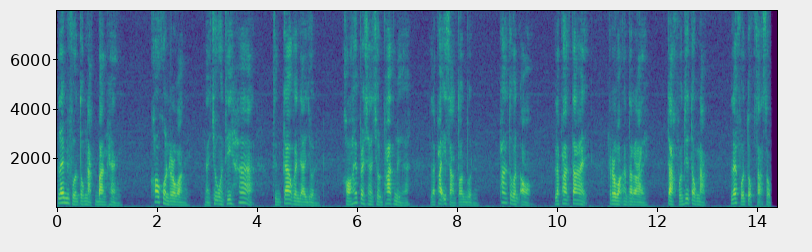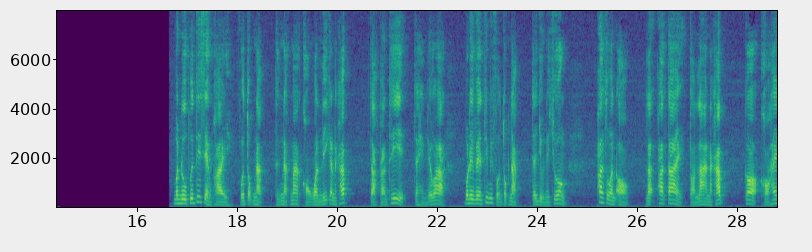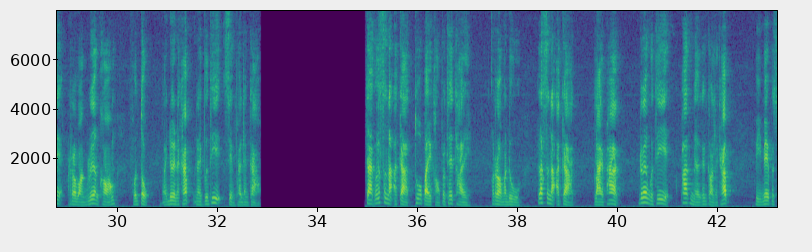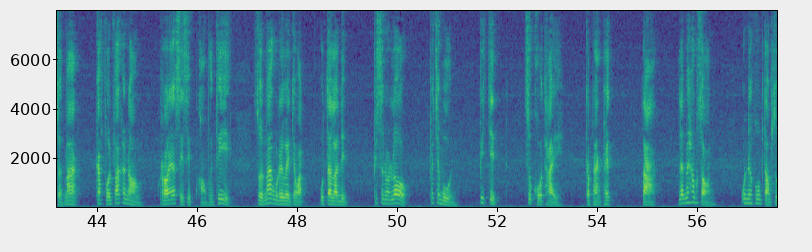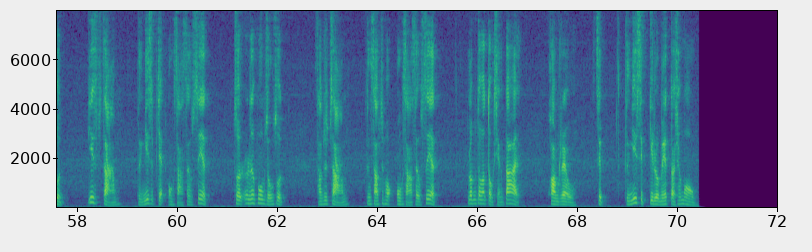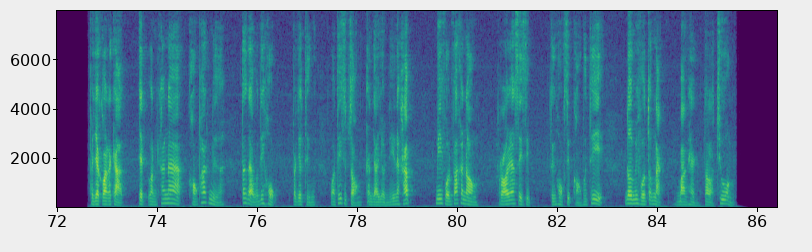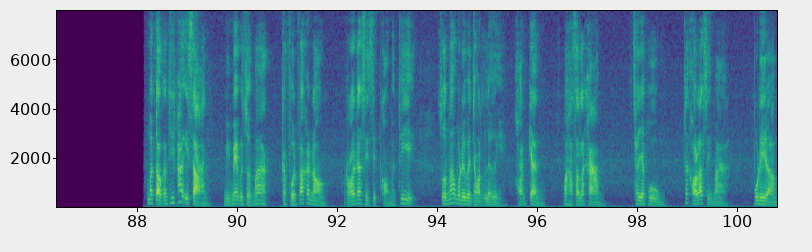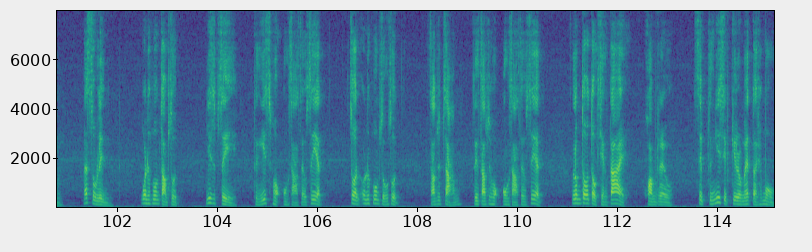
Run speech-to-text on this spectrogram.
และมีฝนตกหนักบางแห่ง ข้อควรระวังในช่วงวันที่ 5 ถึง 9 กันยายน ขอให้ประชาชนภาคเหนือ และภาคอีสานตอนบน ภาคตะวันออก และภาคใต้ ระวังอันตราย จากฝนที่ตกหนัก และฝนตกสะสม มาดูพื้นที่เสี่ยงภัย ฝนตกหนักถึงหนักมากของวันนี้กันนะครับ จากแผนที่จะเห็นได้ว่าบริเวณที่มีฝนตกหนักจะอยู่ในช่วง ภาคตะวันออกและภาคใต้ตอนล่างนะครับ ก็ขอให้ระวังเรื่องของฝนตกไว้ด้วยนะครับ ในพื้นที่เสี่ยงภัยดังกล่าว จากลักษณะอากาศทั่วไปของประเทศไทย เรามาดูลักษณะอากาศปลายภาค เริ่มกันที่ภาคเหนือกันก่อนเลยครับ มีเมฆเป็นส่วนมาก กับฝนฟ้าขนองร้อยละ40 ของพื้นที่ ส่วนมากบริเวณจังหวัดอุตรดิตถ์พิษณุโลก เพชรบูรณ์ พิจิตร สุขโขทัยกำแพงเพชร ตาก และแม่ฮ่องสอน อุณหภูมิต่ำสุด 23ถึง27 องศาเซลเซียส ส่วนอุณหภูมิสูงสุด 33 ถึง 36 องศาเซลเซียส ลมตะวันตกเฉียงใต้ ความเร็ว 10 ถึง 20 กิโลเมตรต่อชั่วโมง พยากรณ์อากาศ 7 วันข้างหน้าของภาคเหนือ ตั้งแต่วันที่ 6 ไปจนถึงวันที่ 12 กันยายนนี้นะครับ มีฝนฟ้าขนองร้อยละ40 ถึง 60 ของพื้นที่ โดยมีฝนตกหนักบางแห่งตลอดช่วง มาต่อกันที่ภาคอีสาน มีเมฆเป็นส่วนมาก กับฝนฟ้าขนองร้อยละ40 ของพื้นที่ ส่วนมากบริเวณจังหวัดเลย ขอนแก่น มหาสารคาม ชัยภูมิ นครราชสีมา บุรีรัมย์ และสุรินทร์อุณหภูมิต่ำสุด 24 ถึง 26 องศาเซลเซียส ส่วนอุณหภูมิสูงสุด 33 ถึง 36 องศาเซลเซียส ลมตะวันตกเฉียงใต้ ความเร็ว 10 ถึง 20 กิโลเมตรต่อชั่วโมง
